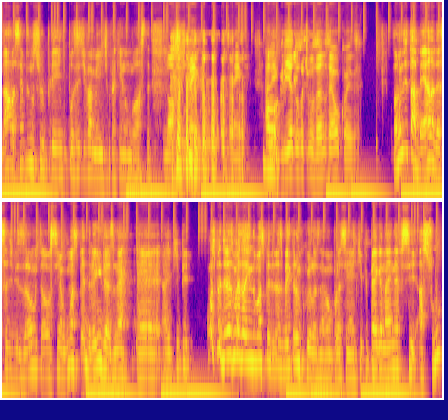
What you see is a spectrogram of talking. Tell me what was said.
Dallas sempre nos surpreende positivamente para quem não gosta. Nossa, sempre. sempre. A alegria dos últimos anos é o coisa. Falando de tabela dessa divisão, então, assim, algumas pedreiras, né? É, a equipe. Umas pedreiras, mas ainda umas pedreiras bem tranquilas, né? Vamos por assim. A equipe pega na NFC a Sul,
